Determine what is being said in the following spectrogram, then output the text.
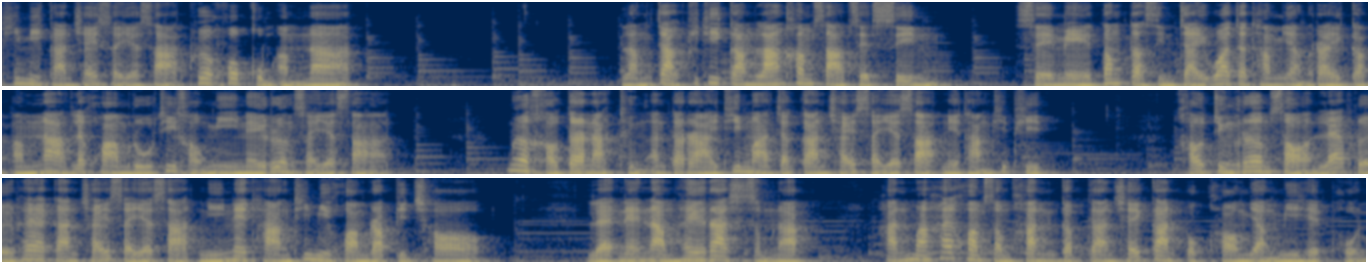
ที่มีการใช้ไสยศาสตร์เพื่อควบคุมอำนาจ หลังจากพิธีกรรมล้างคำสาปเสร็จสิ้น เซเมต้องตัดสินใจว่าจะทำอย่างไรกับอำนาจและความรู้ที่เขามีในเรื่องไสยศาสตร์ เมื่อเขาตระหนักถึงอันตรายที่มาจากการใช้ไสยศาสตร์ในทางที่ผิด เขาจึงเริ่มสอนและเผยแพร่การใช้ไสยศาสตร์นี้ในทางที่มีความรับผิดชอบ และแนะนำให้ราชสำนัก หันมาให้ความสำคัญกับการใช้การปกครองอย่างมีเหตุผล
